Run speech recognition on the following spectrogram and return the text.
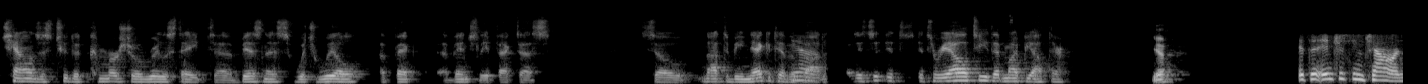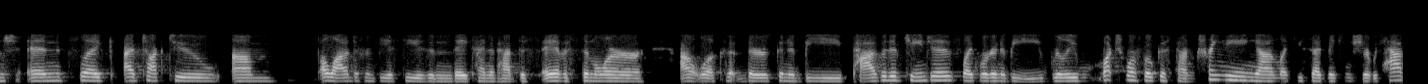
challenges to the commercial real estate uh, business, which will affect eventually affect us. So not to be negative yeah. about it, but it's it's it's a reality that might be out there. Yeah. It's an interesting challenge, and it's like I've talked to um, a lot of different BSCs, and they kind of have this. They have a similar outlook that there's going to be positive changes. Like we're going to be really much more focused on training, on like you said, making sure we have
